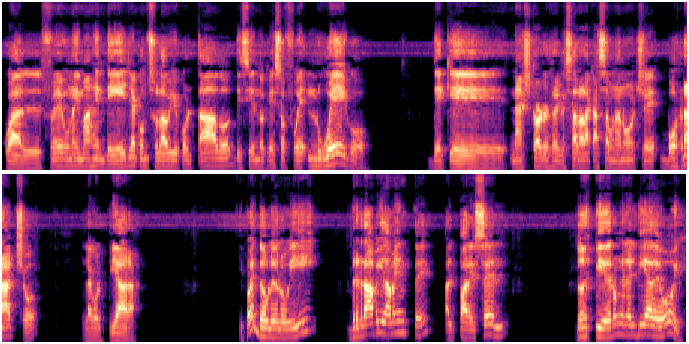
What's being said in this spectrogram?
cual fue una imagen de ella con su labio cortado, diciendo que eso fue luego de que Nash Carter regresara a la casa una noche borracho y la golpeara. Y pues WWE rápidamente, al parecer, lo despidieron en el día de hoy.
